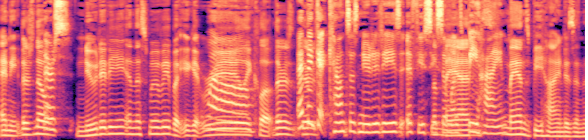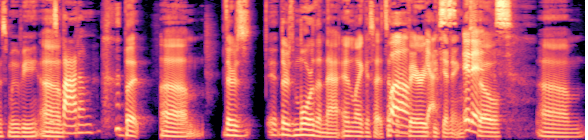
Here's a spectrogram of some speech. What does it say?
any, there's no There's- nudity in this movie, but you get Well, really close. There's, I think it counts as nudities if you see someone's man's- behind Man's behind is in this movie. his Um, bottom. but um, there's there's more than that, and like I said, it's at well, the very yes, beginning. It so, is. um,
